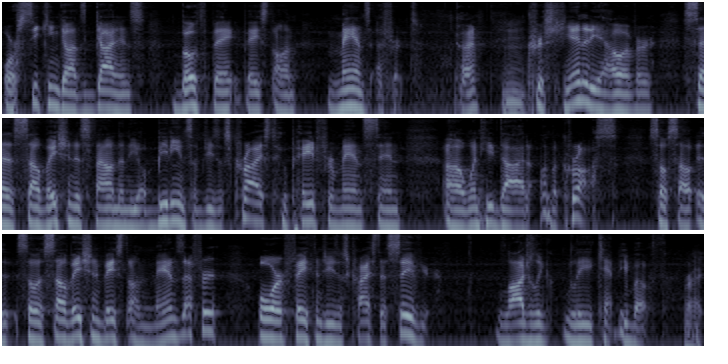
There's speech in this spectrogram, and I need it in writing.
or seeking God's guidance, both ba- based on man's effort. Okay. Mm. Christianity, however, says salvation is found in the obedience of Jesus Christ, who paid for man's sin uh, when he died on the cross. So, so is salvation based on man's effort or faith in Jesus Christ as Savior? Logically, can't be both. Right.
